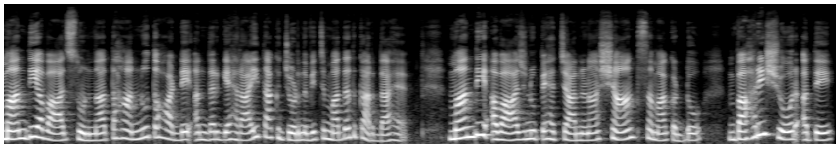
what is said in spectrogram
ਮਨ ਦੀ ਆਵਾਜ਼ ਸੁਣਨਾ ਤੁਹਾਨੂੰ ਤੁਹਾਡੇ ਅੰਦਰ ਗਹਿਰਾਈ ਤੱਕ ਜੁੜਨ ਵਿੱਚ ਮਦਦ ਕਰਦਾ ਹੈ। ਮਨ ਦੀ ਆਵਾਜ਼ ਨੂੰ ਪਹਿਚਾਨਣਾ ਸ਼ਾਂਤ ਸਮਾਂ ਕੱਢੋ। ਬਾਹਰੀ ਸ਼ੋਰ ਅਤੇ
